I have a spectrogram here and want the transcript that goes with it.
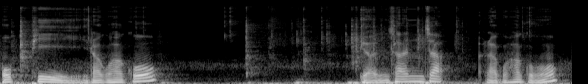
op라고 하고 연산자라고 하고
